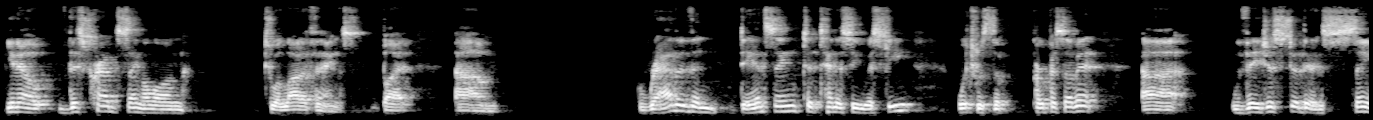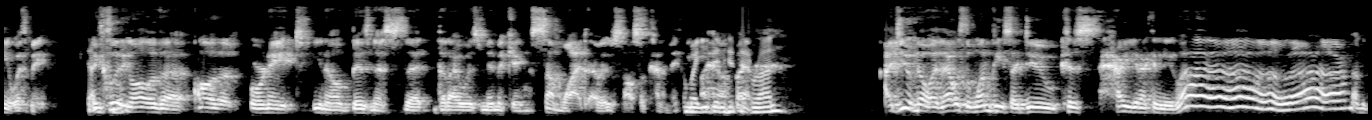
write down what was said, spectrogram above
You know, this crowd sang along to a lot of things, but um, rather than dancing to Tennessee whiskey, which was the purpose of it, uh, they just stood there and sang it with me. Including all of the all of the ornate, you know, business that that I was mimicking somewhat. I was also kind of making. Wait, you didn't own, hit that run? I do know that was the one piece I do because how are you not going to do? Ah, I mean,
